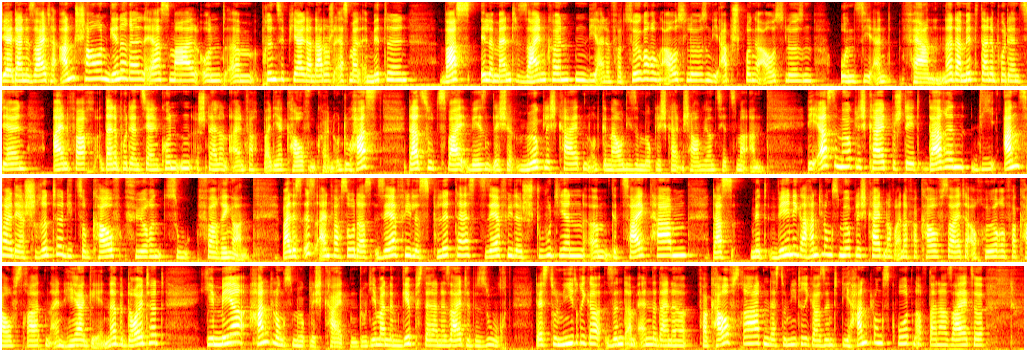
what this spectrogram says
dir deine Seite anschauen, generell erstmal und ähm, prinzipiell dann dadurch erstmal ermitteln, was Elemente sein könnten, die eine Verzögerung auslösen, die Absprünge auslösen und sie entfernen, ne, damit deine potenziellen einfach deine potenziellen Kunden schnell und einfach bei dir kaufen können. Und du hast dazu zwei wesentliche Möglichkeiten und genau diese Möglichkeiten schauen wir uns jetzt mal an. Die erste Möglichkeit besteht darin, die Anzahl der Schritte, die zum Kauf führen, zu verringern. Weil es ist einfach so, dass sehr viele Split-Tests, sehr viele Studien ähm, gezeigt haben, dass mit weniger Handlungsmöglichkeiten auf einer Verkaufsseite auch höhere Verkaufsraten einhergehen. Ne? Bedeutet, je mehr Handlungsmöglichkeiten du jemandem gibst, der deine Seite besucht, desto niedriger sind am Ende deine Verkaufsraten, desto niedriger sind die Handlungsquoten auf deiner Seite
